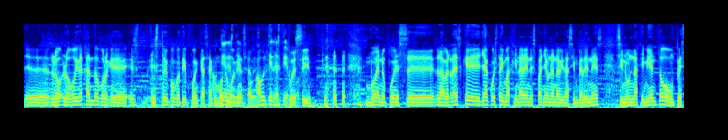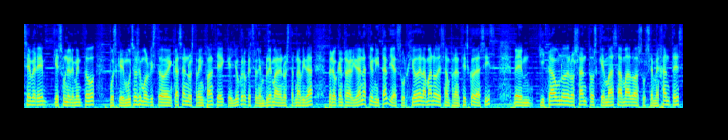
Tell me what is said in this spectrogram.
eh, lo, voy dejando porque estoy poco tiempo en casa, como tú muy bien sabes. Aún tienes tiempo. Pues sí. bueno, pues eh, la verdad es que ya cuesta imaginar en España una Navidad sin belenes, sin un nacimiento o un pesebre, que es un elemento pues que muchos hemos visto en casa en nuestra infancia y que yo creo que es el emblema de nuestra Navidad, pero que en realidad nació en Italia, surgió de la mano de San Francisco de Asís, em, quizá uno de los santos que más ha amado a sus semejantes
